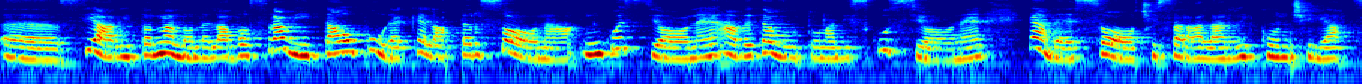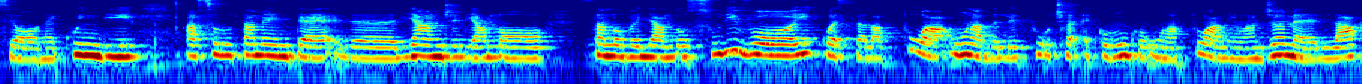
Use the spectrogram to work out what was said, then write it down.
eh, stia ritornando nella vostra vita oppure che la persona in questione avete avuto una discussione e adesso ci sarà la riconciliazione. Quindi assolutamente eh, gli angeli hanno, stanno vegliando su di voi questa è la tua una delle tue cioè è comunque una tua anima gemella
